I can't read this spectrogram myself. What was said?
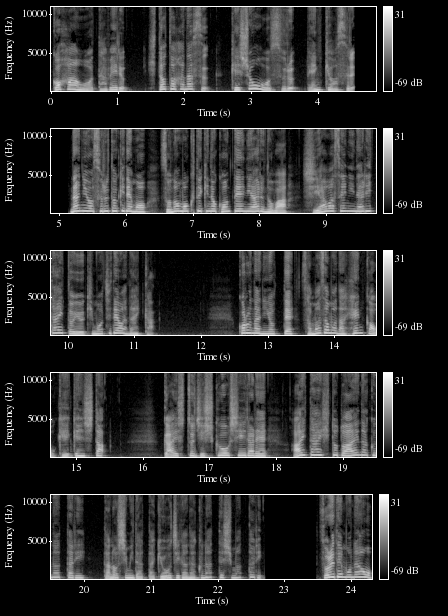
ご飯を食べる人と話す化粧をする勉強する何をする時でもその目的の根底にあるのは幸せになりたいという気持ちではないか。コロナによってさまざまな変化を経験した。外出自粛を強いられ会いたい人と会えなくなったり楽しみだった行事がなくなってしまったり。それでもなお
